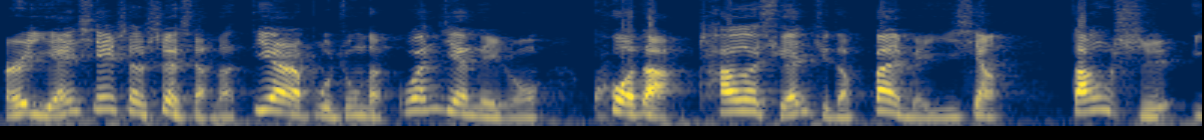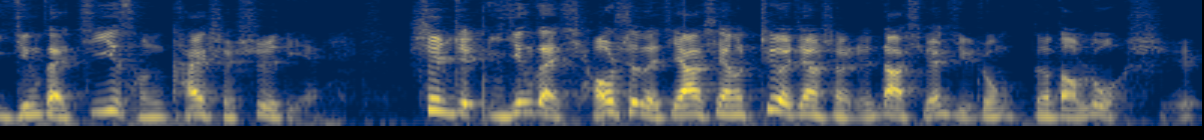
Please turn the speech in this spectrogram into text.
而严先生设想的第二步中的关键内容，扩大差额选举的范围一项。当时已经在基层开始试点，甚至已经在乔石的家乡浙江省人大选举中得到落实。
